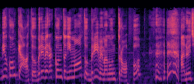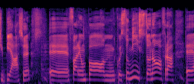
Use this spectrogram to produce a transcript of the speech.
Fabio Concato, breve racconto di moto, breve ma non troppo. A noi ci piace eh, fare un po' mh, questo misto no? fra eh,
